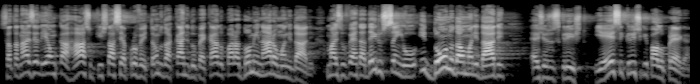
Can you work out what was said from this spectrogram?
Satanás ele é um carrasco que está se aproveitando da carne do pecado para dominar a humanidade, mas o verdadeiro Senhor e dono da humanidade é Jesus Cristo. E é esse Cristo que Paulo prega.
